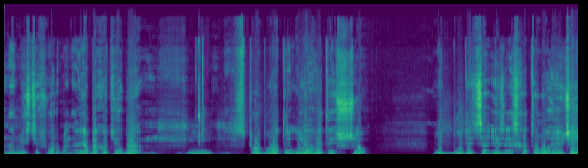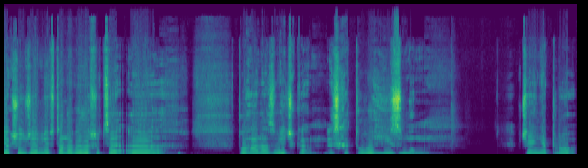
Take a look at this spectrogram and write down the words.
на місці Формена? Я би хотів би спробувати уявити, що відбудеться із есхатологією, чи якщо вже ми встановили, що це е, погана звичка, есхатологізмом вчення про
